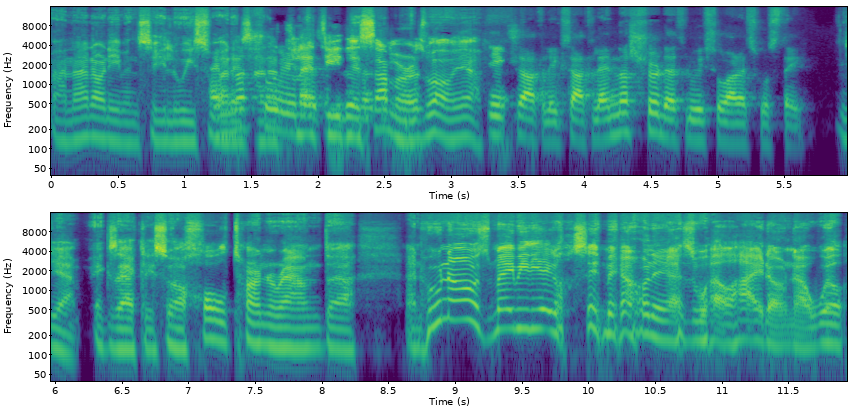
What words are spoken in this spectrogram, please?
and I don't even see Luis Suarez sure at Atleti this summer as well. Yeah, exactly, exactly. I'm not sure that Luis Suarez will stay. Yeah, exactly. So a whole turnaround, uh, and who knows? Maybe Diego Simeone as well. I don't know. We'll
